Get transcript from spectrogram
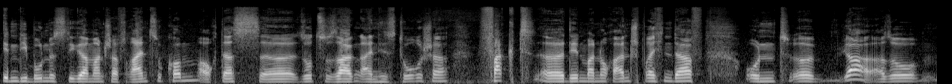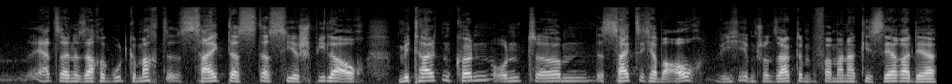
in die Bundesligamannschaft reinzukommen. Auch das äh, sozusagen ein historischer Fakt, äh, den man noch ansprechen darf. Und äh, ja, also er hat seine Sache gut gemacht. Es zeigt, dass, dass hier Spieler auch mithalten können und ähm, es zeigt sich aber auch, wie ich eben schon sagte, Famana Kisera, der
